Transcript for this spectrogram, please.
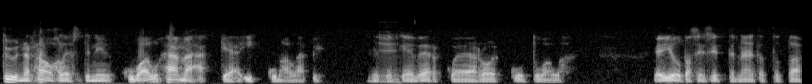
tyynen rauhallisesti niin kuvailu hämähäkkejä ikkunan läpi ja niin. tekee verkkoja ja roikkuu tuolla. Ja iltaisin sitten näitä tota,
